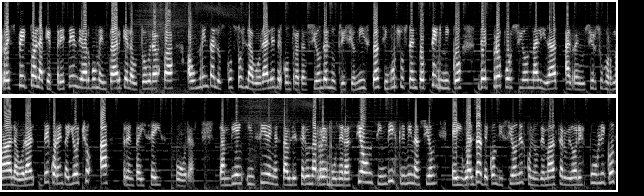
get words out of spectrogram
respecto a la que pretende argumentar que la autógrafa aumenta los costos laborales de contratación del nutricionista sin un sustento técnico de proporcionalidad al reducir su jornada laboral de 48 a 36 horas. También incide en establecer una remuneración sin discriminación e igualdad de condiciones con los demás servidores públicos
